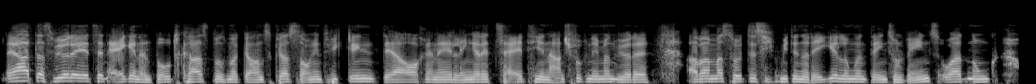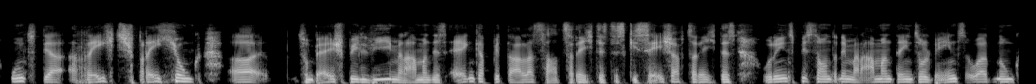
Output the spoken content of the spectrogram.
Ja, das würde jetzt einen eigenen Podcast, muss man ganz klar sagen, entwickeln, der auch eine längere Zeit hier in Anspruch nehmen würde. Aber man sollte sich mit den Regelungen der Insolvenzordnung und der Rechtsprechung äh, zum Beispiel wie im Rahmen des Eigenkapitalersatzrechts, des Gesellschaftsrechts oder insbesondere im Rahmen der Insolvenzordnung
